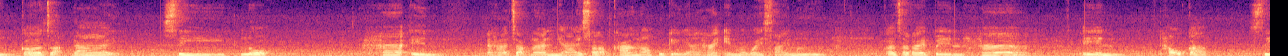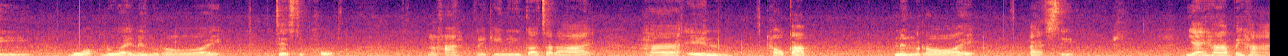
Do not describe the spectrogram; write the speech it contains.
1 ก็จะได้ 4 ลบ 5n นะคะ จากนั้นย้ายสลับข้างเนาะครูเก๋ย้าย 5n มาไว้ซ้ายมือ ก็จะได้เป็น 5n เท่ากับ 4 บวกด้วย 176 นะคะ ในที่นี้ก็จะได้ 5n เท่ากับ 180 ย้าย 5 ไปหาร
